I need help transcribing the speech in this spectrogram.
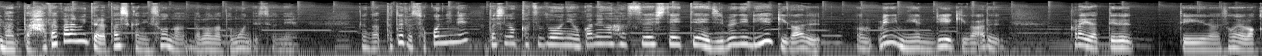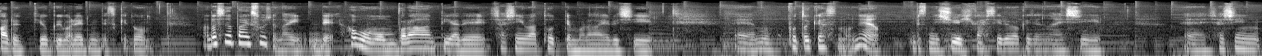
また肌から見たら確かにそうなんだろうなと思うんですよね。なんか例えばそこにね私の活動にお金が発生していて自分に利益がある目に見える利益があるからやってるっていうのはすごいわかるってよく言われるんですけど私の場合そうじゃないんでほぼもうボランティアで写真は撮ってもらえるし、えー、もうポッドキャストもね別に収益化してるわけじゃないし、えー、写真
